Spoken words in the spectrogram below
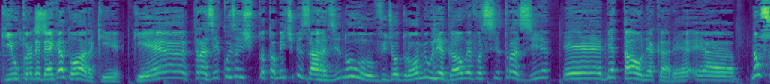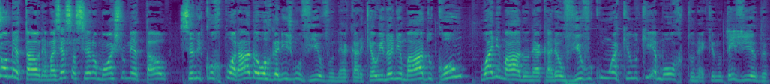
Que o Cronenberg adora, que, que é trazer coisas totalmente bizarras. E no Videodrome, o legal é você trazer é, metal, né, cara? É, é Não só o metal, né? Mas essa cena mostra o metal sendo incorporado ao organismo vivo, né, cara? Que é o inanimado com o animado, né, cara? É o vivo com aquilo que é morto, né? Que não tem vida.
